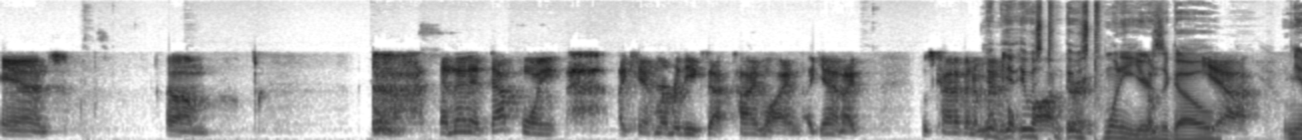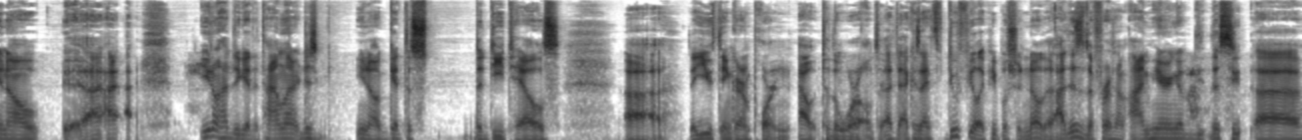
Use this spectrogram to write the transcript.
and um, and then at that point, I can't remember the exact timeline. Again, I was kind of in a It, mental it- it was tw- it was 20 years ago. yeah, you know, I, I, I you don't have to get the timeline. Just you know, get the the details uh, that you think are important out to the world. Because I, do feel like people should know that. I, this is the first time I'm hearing of this. Uh,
